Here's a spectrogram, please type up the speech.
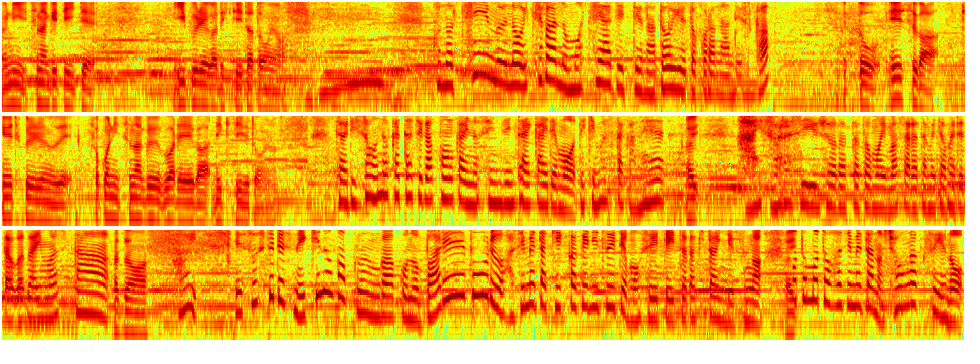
のにつなげていていいプレーができていたと思います。このチームの一番の持ち味っていうのはどういうところなんですか？えっと、エースが決めてくれるのでそこにつなぐバレーができていると思います。じゃあ理想の形が今回の新人大会でもできましたかね？はい、はい、素晴らしい優勝だったと思います。改めておめでとうございました。ありがとうございます、はい、えそしてですね池永君がこのバレーボールを始めたきっかけについても教えていただきたいんですがもともと始めたのは小学生の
